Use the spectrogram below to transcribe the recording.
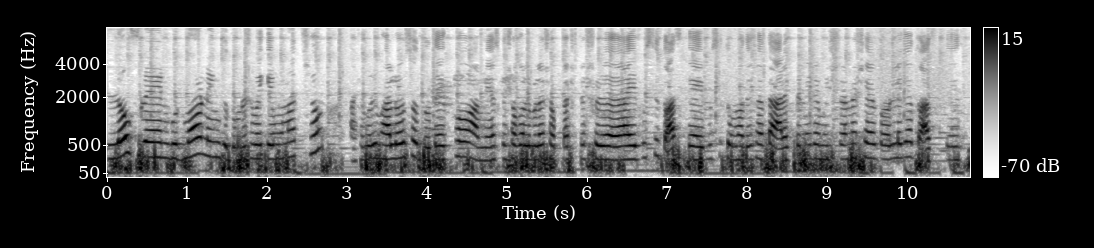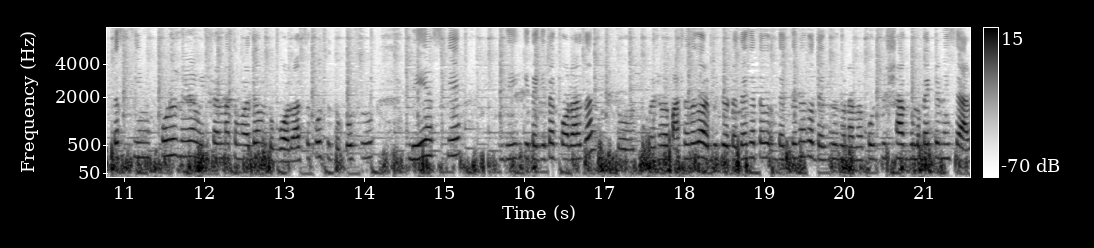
হ্যালো ফ্রেন্ড গুড মর্নিং তো তোমরা সবাই কেমন আছো? আশা করি ভালো আছো। তো দেখো, আমি আজকে সকালবেলা সব কাজটা আই পড়ছি তো আজকে আই পড়ছি তোমাদের সাথে আরেকটা নিরামিষ রান্না শেয়ার করার লেগে। তো আজকে একটা সিম্পল নিরামিষ রান্না তোমরা দেবো তো বড় আছে কচু, তো কচু দিয়ে আজকে দিয়ে কিতা কিতা করা যায়। তো তোমরা সবাই পাশে থাকো আর ভিডিওটা দেখে দেখতে থাকো। দেখো, এখানে আমার কচুর শাকগুলো কেটে নিছি আর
